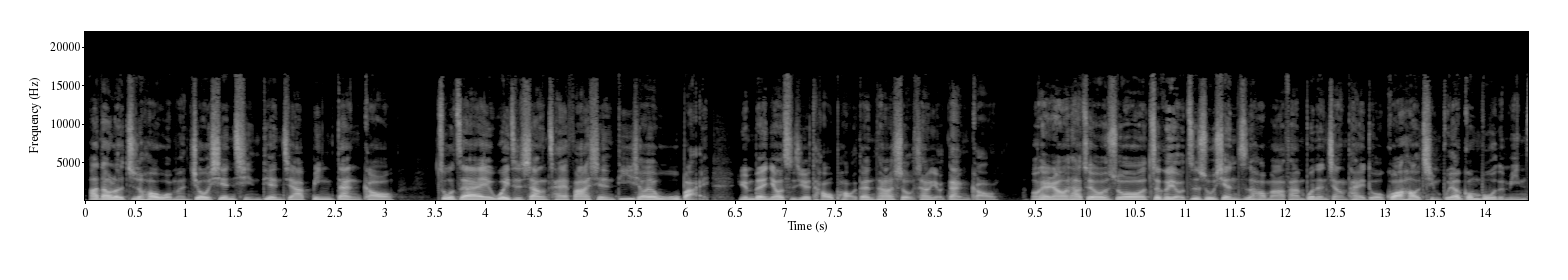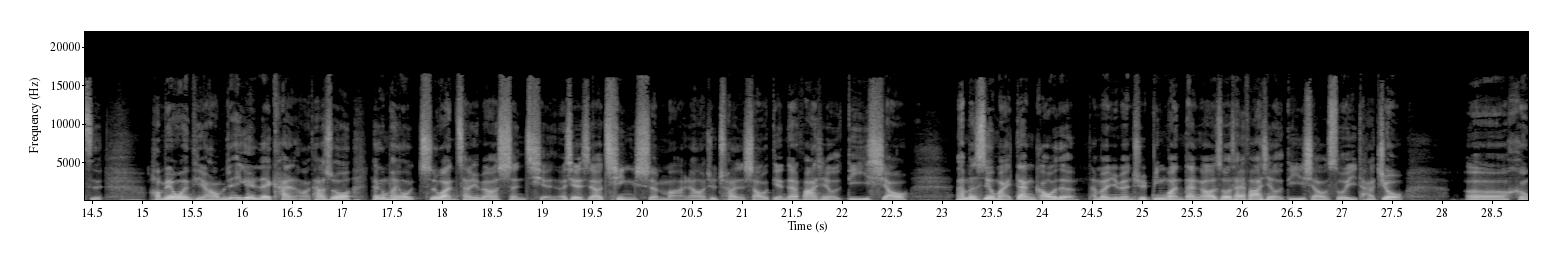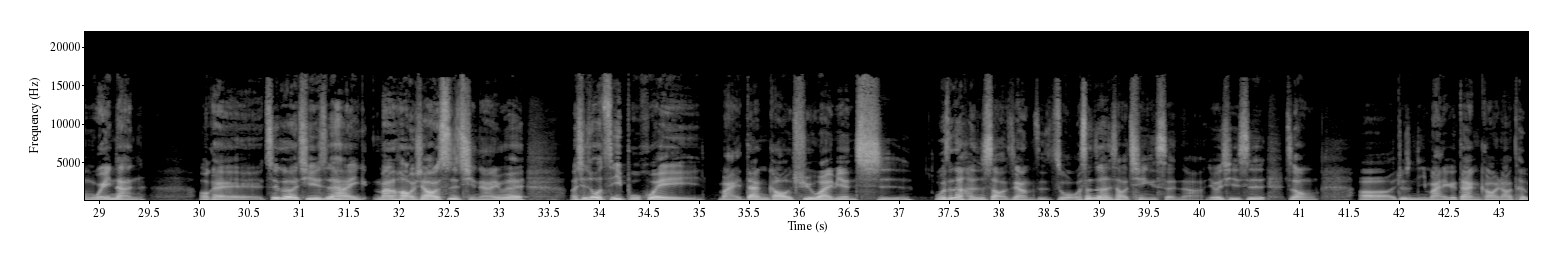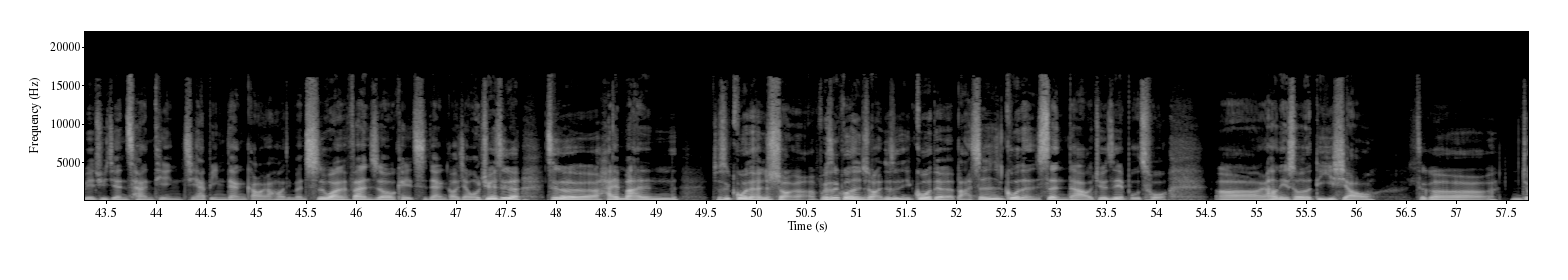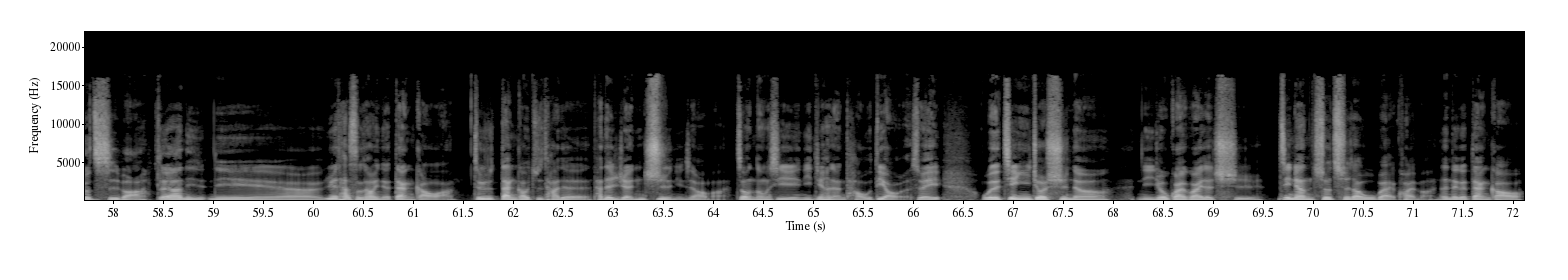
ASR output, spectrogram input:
啊，到了之后我们就先请店家冰蛋糕。坐在位置上才发现低消要五百，原本要直接逃跑，但他手上有蛋糕。OK，然后他最后说这个有字数限制，好麻烦，不能讲太多。挂号，请不要公布我的名字。好，没有问题哈，我们就一个人来看哈。他说他跟朋友吃晚餐，原本要省钱，而且是要庆生嘛，然后去串烧店，但发现有低消，他们是有买蛋糕的。他们原本去冰完蛋糕的时候才发现有低消，所以他就呃很为难。OK，这个其实是还蛮好笑的事情啊，因为呃，其实我自己不会买蛋糕去外面吃，我真的很少这样子做，我甚至很少庆生啊，尤其是这种呃，就是你买一个蛋糕，然后特别去间餐厅请他冰蛋糕，然后你们吃完饭之后可以吃蛋糕，这样我觉得这个这个还蛮就是过得很爽啊，不是过得很爽，就是你过得把生日过得很盛大，我觉得这也不错啊。然后你说的低消。这个你就吃吧。对啊，你你，因为他手上你的蛋糕啊，就是蛋糕就是他的他的人质，你知道吗？这种东西你已经很难逃掉了。所以我的建议就是呢，你就乖乖的吃，尽量就吃到五百块嘛。那那个蛋糕，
